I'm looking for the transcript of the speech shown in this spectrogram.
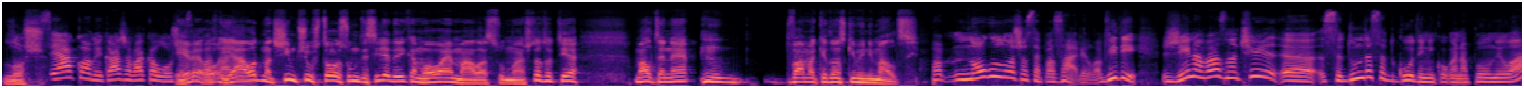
Лош. Сега ми кажа вака лошо Еве, се пазарила. ја одма чим чув 180.000, викам ова е мала сума. Штото ти е малте не два македонски минималци. Па многу лошо се пазарила. Види, женава, значи, е, 70 години кога наполнила,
